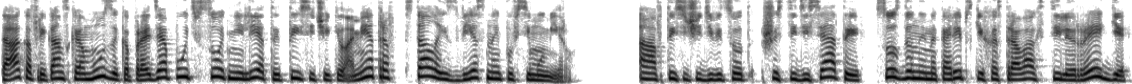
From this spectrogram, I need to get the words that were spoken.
Так, африканская музыка, пройдя путь в сотни лет и тысячи километров, стала известной по всему миру. А в 1960-е созданный на Карибских островах стиль регги,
